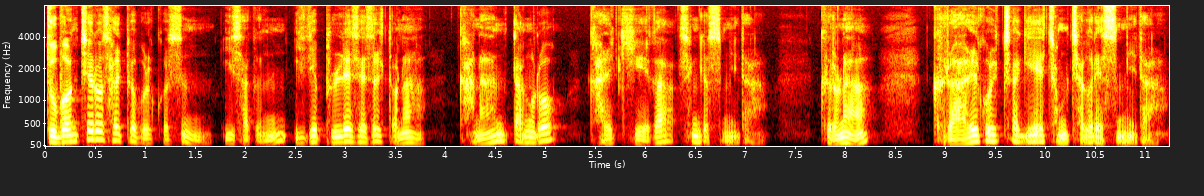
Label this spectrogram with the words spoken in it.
두 번째로 살펴볼 것은 이삭은 이제 블레셋을 떠나 가나안 땅으로 갈 기회가 생겼습니다. 그러나 그랄 골짜기에 정착을 했습니다.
